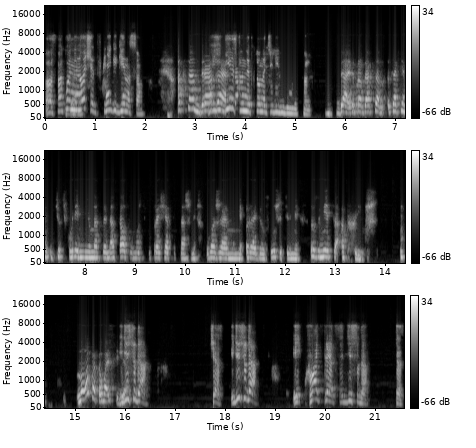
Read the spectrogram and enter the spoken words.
Э, Спокойной да. ночи в книге Гиннесса. Оксана, дорогая... Мы единственные, кто на телевидении только. Да, это правда, Оксана. Совсем чуточку времени у нас с вами осталось. Вы можете попрощаться с нашими уважаемыми радиослушателями. Разумеется, от Хрюши. Ну, а потом от себя. Иди сюда. Сейчас, иди сюда. И хватит прятаться, иди сюда. Сейчас.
